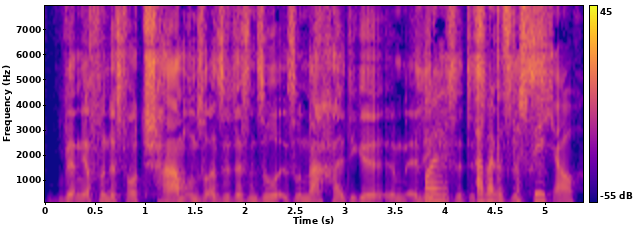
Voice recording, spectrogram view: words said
wir hatten ja von das Wort Charme und so, also das sind so, so nachhaltige ähm, Erlebnisse. Voll, aber das, das verstehe ich auch.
